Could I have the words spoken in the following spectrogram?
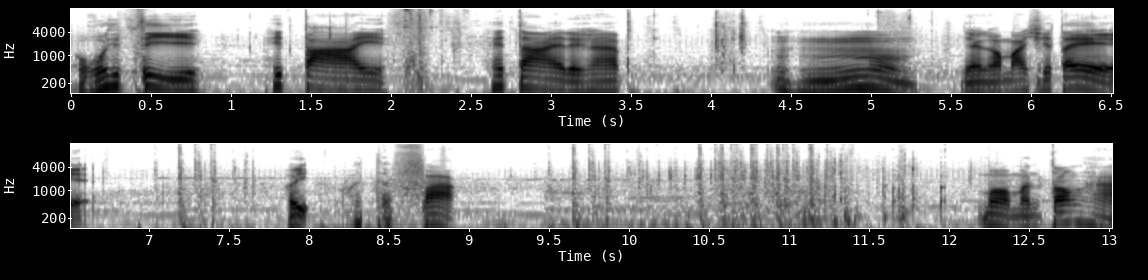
โอ้โหสิบสี่ให้ตาย ให้ตายเลยครับ อือหือย่างกับมาเชเต้ เฮ้ย what the fuck บอกมันต้องหา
